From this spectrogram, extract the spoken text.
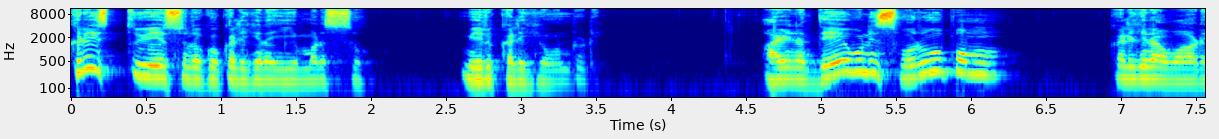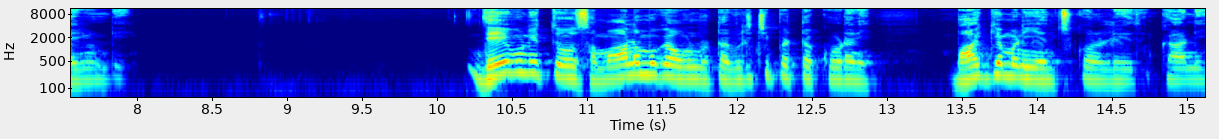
క్రీస్తు యేసునకు కలిగిన ఈ మనస్సు మీరు కలిగి ఉండు ఆయన దేవుని స్వరూపం కలిగిన వాడయుండి. దేవునితో సమానముగా ఉండుట విడిచిపెట్టకూడని భాగ్యమని ఎంచుకొనలేదు కానీ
